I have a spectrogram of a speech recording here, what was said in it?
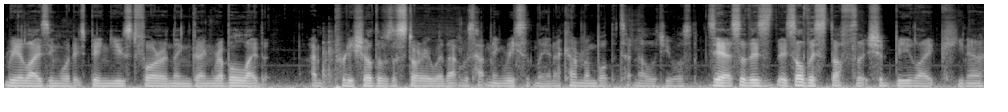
realizing what it's being used for and then going rebel like I'm pretty sure there was a story where that was happening recently and I can't remember what the technology was. So yeah, so there's it's all this stuff that should be like, you know,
